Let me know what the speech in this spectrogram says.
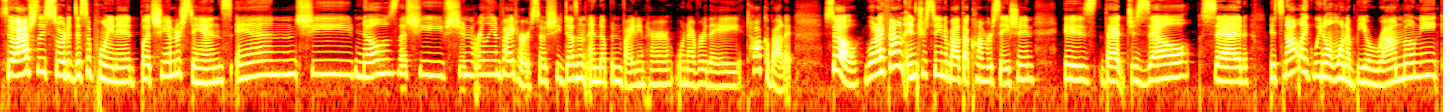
So Ashley's sort of disappointed, but she understands and she knows that she shouldn't really invite her. So she doesn't end up inviting her whenever they talk about it. So, what I found interesting about that conversation is that Gizelle said, It's not like we don't want to be around Monique,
